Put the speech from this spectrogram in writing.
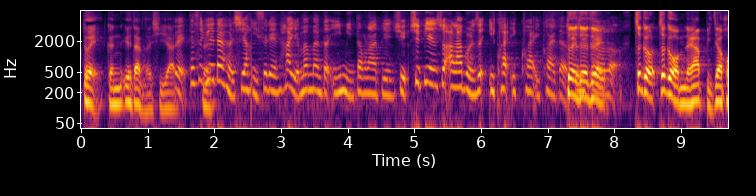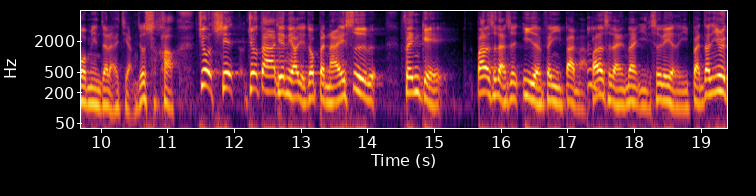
对，跟约旦河西岸。对，但是约旦河西岸以色列他也慢慢的移民到那边去，所以变成说阿拉伯人是一块一块一块的。对对对，这个这个我们等下比较后面再来讲，就是好，就先就大家先了解，就本来是分给。巴勒斯坦是一人分一半嘛，巴勒斯坦一半，以色列人一半。但是因为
